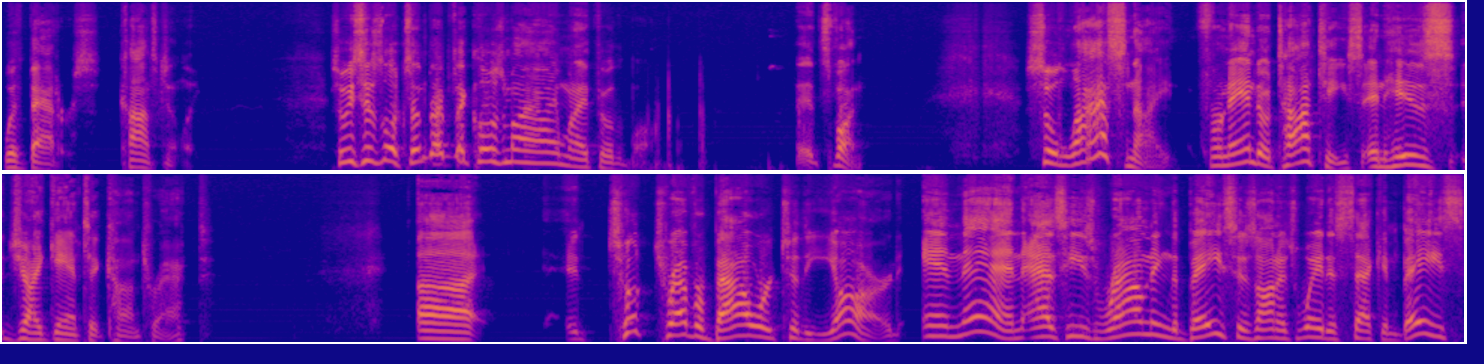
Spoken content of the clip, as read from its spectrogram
with batters constantly. So he says, "Look, sometimes I close my eye when I throw the ball. It's fun." So last night, Fernando Tatis and his gigantic contract uh it took Trevor Bauer to the yard. And then as he's rounding the bases on his way to second base,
